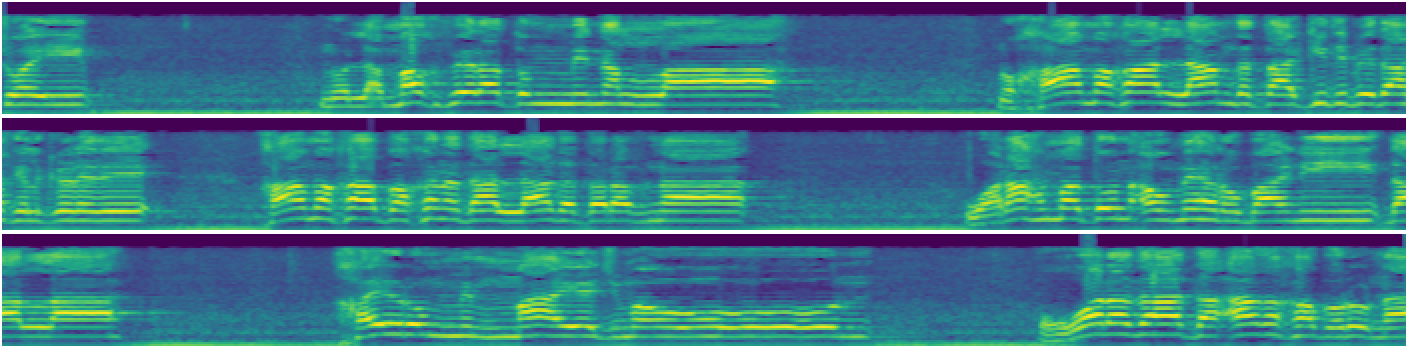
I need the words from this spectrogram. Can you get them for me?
شوي نو لمغفرت من الله نو خامخا لام د تاکید په داخل کړي دي خامخا بخنه د الله د طرف نه ورحمت او مهرباني د الله خیر مما یجمعون غردا د هغه خبرو نه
